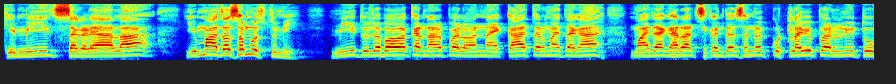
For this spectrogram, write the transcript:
की मी सगळ्याला ही माझा समजतो मी मी तुझा बाबा करणारा पहलवान नाही. का तर माहीत आहे का? माझ्या घरात सिकंदर संग कुठलाही पैलवान येतो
